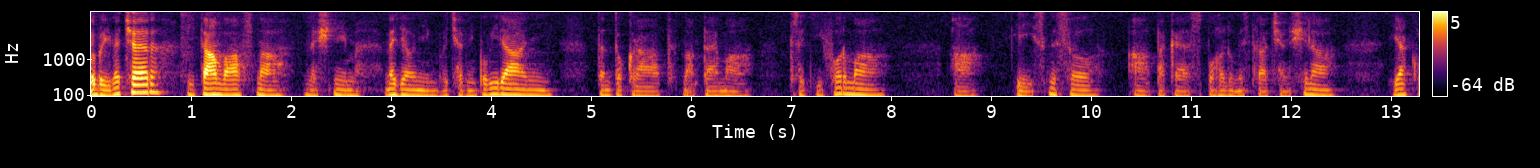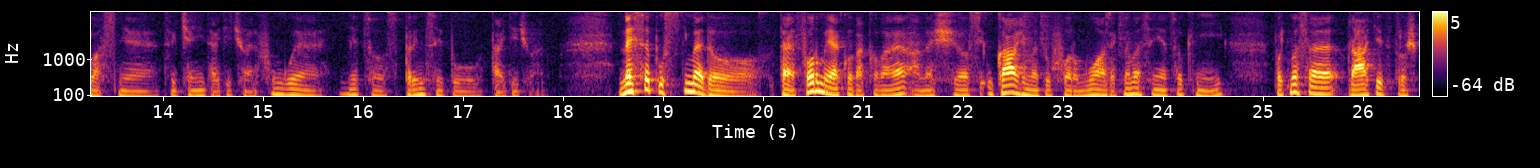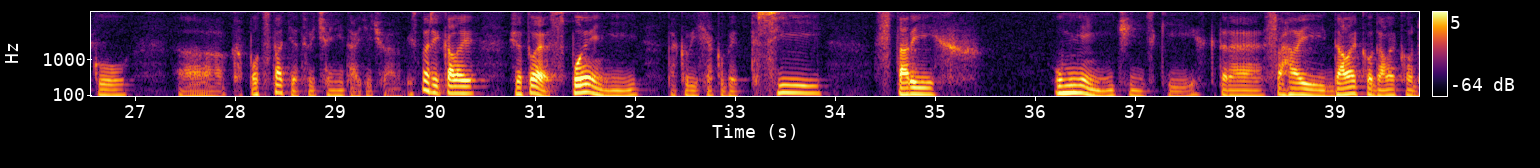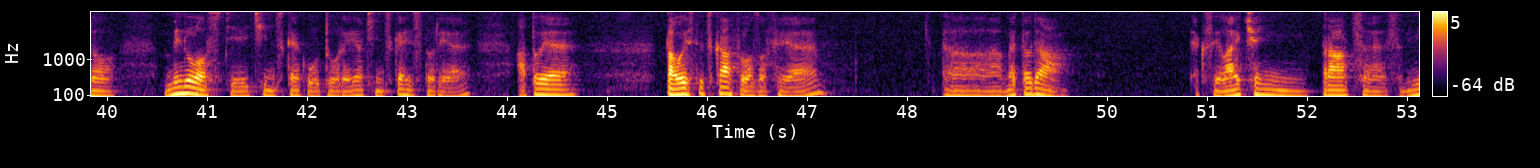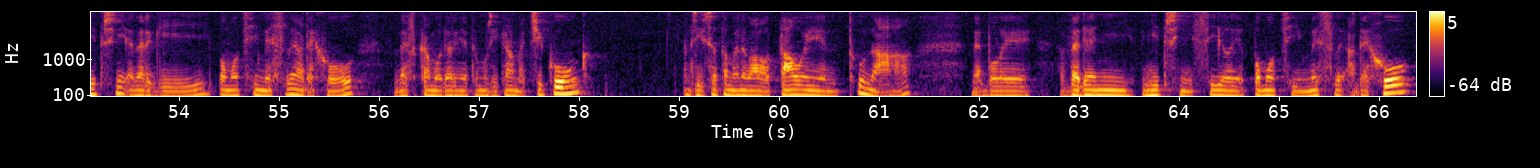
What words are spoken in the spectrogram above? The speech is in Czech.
Dobrý večer, vítám vás na dnešním nedělním večerním povídání, tentokrát na téma třetí forma a její smysl a také z pohledu mistra Chenshina, jak vlastně cvičení Tai Chi Chuan funguje, něco z principů Tai Chi Chuan. Než se pustíme do té formy jako takové a než si ukážeme tu formu a řekneme si něco k ní, pojďme se vrátit trošku k podstatě cvičení Tai Chi Chuan. My jsme říkali, že to je spojení takových jakoby tří starých umění čínských, které sahají daleko, daleko do minulosti čínské kultury a čínské historie. A to je taoistická filozofie, eh, metoda jaksi léčení, práce s vnitřní energií pomocí mysli a dechu. Dneska moderně tomu říkáme Qigong. Dřív se to jmenovalo Tao Yin Tuna, neboli vedení vnitřní síly pomocí mysli a dechu.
